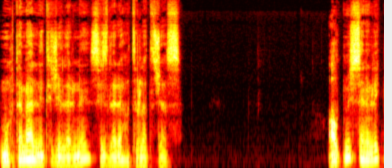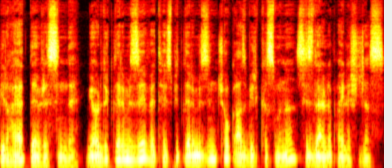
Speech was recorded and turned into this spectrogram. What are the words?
Muhtemel neticelerini sizlere hatırlatacağız. 60 senelik bir hayat devresinde gördüklerimizi ve tespitlerimizin çok az bir kısmını sizlerle paylaşacağız.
